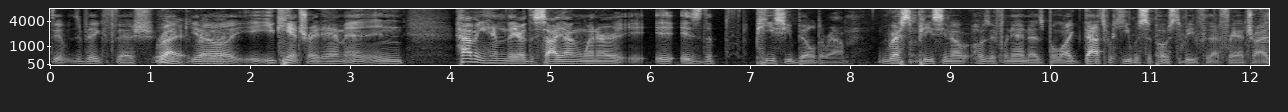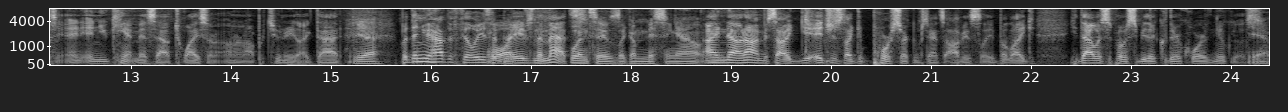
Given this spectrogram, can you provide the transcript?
the, the big fish, Right, Like, you right, know, right. you can't trade him, and, and having him there, the Cy Young winner, is the piece you build around. Rest in peace, you know, Jose Fernandez. But like that's what he was supposed to be for that franchise, and, and you can't miss out twice on, on an opportunity like that. Yeah. But then you have the Phillies, the Well, Braves, and the Mets. Wouldn't say it was like a missing out. I know, not a miss. Like, it's just like a poor circumstance, obviously. But like that was supposed to be their, their core nucleus. Yeah.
